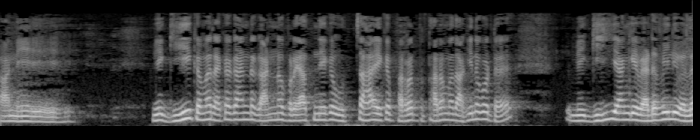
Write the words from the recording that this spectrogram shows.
අනේ මේ ගිහිකම රැක ගන්න ගන්න ප්‍රයත්නයක උත්සාහයක තරම දකින්නකොට මේ ගිහියන්ගේ වැඩපිළිවෙල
